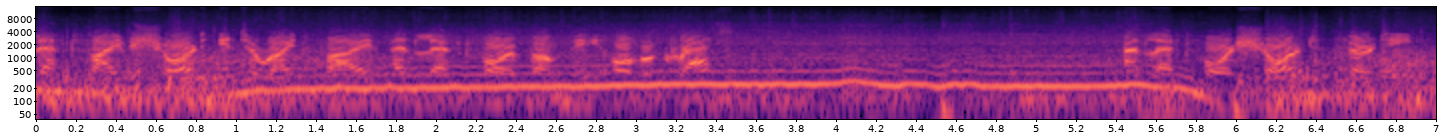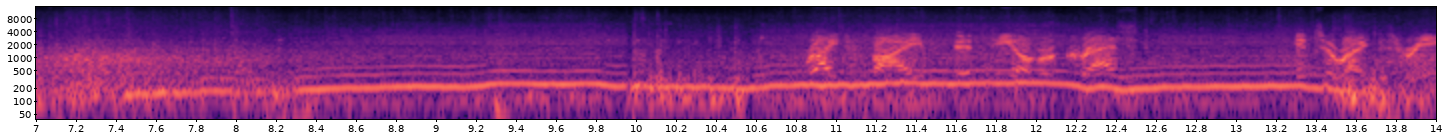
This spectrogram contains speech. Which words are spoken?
Left 5 short into right 5 and left 4 bumpy over crest. And left 4 short, 30. Right 5, 50 over crest. Into right 3,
